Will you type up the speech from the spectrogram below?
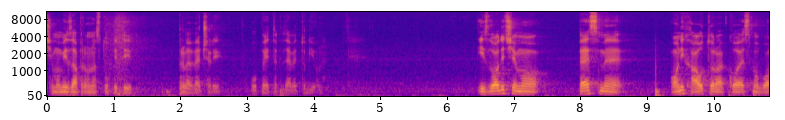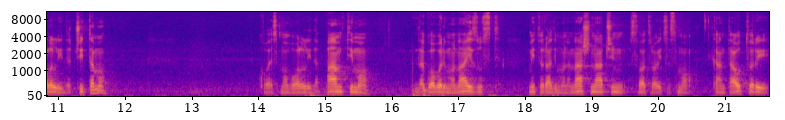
ćemo mi zapravo nastupiti prve večeri u petak 9. juna. Izvodit ćemo pesme onih autora koje smo voleli da čitamo, koje smo voleli da pamtimo, da govorimo naizust, mi to radimo na naš način, sva trojica smo kant autori,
